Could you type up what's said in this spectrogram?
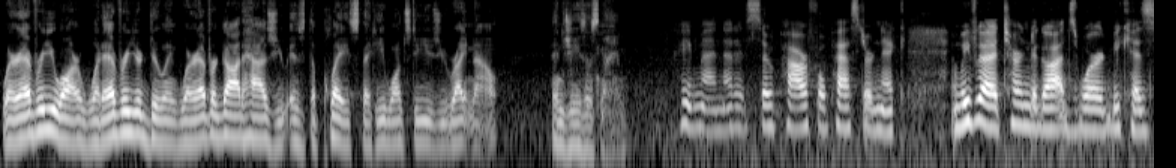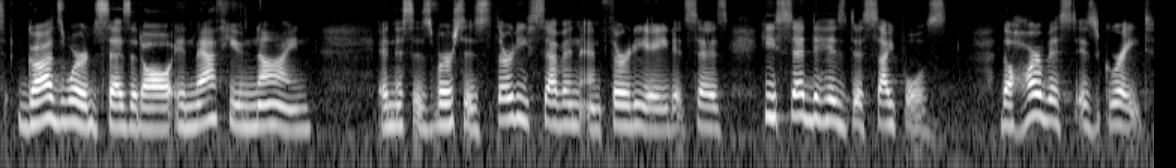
Wherever you are, whatever you're doing, wherever God has you is the place that He wants to use you right now. In Jesus' name. Amen. That is so powerful, Pastor Nick. And we've got to turn to God's Word because God's Word says it all. In Matthew 9, and this is verses 37 and 38. It says, He said to his disciples, The harvest is great,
